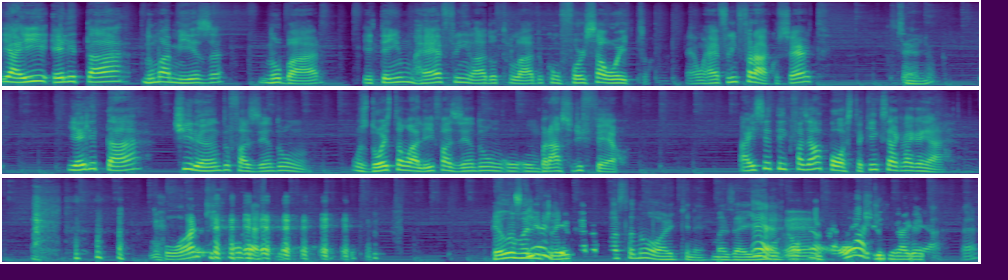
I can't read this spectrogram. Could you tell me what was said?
E aí ele tá numa mesa no bar e tem um Heflin lá do outro lado com força 8. É um Heflin fraco, certo? Certo. E aí ele tá tirando, fazendo um. Os dois estão ali fazendo um, um, um, braço de ferro. Aí você tem que fazer uma aposta. Quem que será que vai ganhar? o Orc ou o? Pelo roleplay, o cara aposta no Orc, né? Mas aí é, o, é, é o Orc que vai ganhar, né?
